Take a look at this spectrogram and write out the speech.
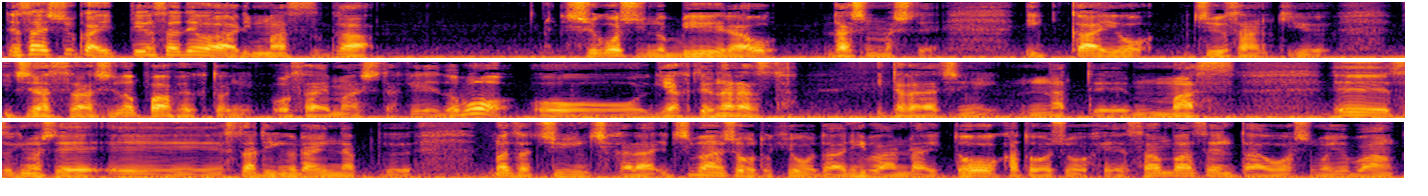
で、最終回1点差ではありますが、守護神のビエイラを出しまして、1回を13球、1奪三振のパーフェクトに抑えましたけれども、逆転ならずといった形になってます。えー、続きまして、えー、スターティングラインナップ。まずは中日から1番ショート強打、2番ライト、加藤翔平、3番センター大島、4番、フ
